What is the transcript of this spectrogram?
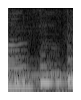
close.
